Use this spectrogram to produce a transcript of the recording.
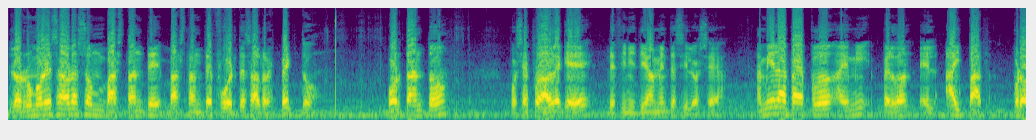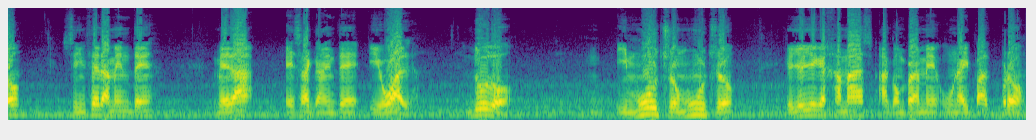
Los rumores ahora son bastante, bastante fuertes al respecto. Por tanto, pues es probable que definitivamente sí lo sea. A mí el iPad Pro, a mí, perdón, el iPad Pro, sinceramente, me da exactamente igual. Dudo y mucho, mucho que yo llegue jamás a comprarme un iPad Pro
